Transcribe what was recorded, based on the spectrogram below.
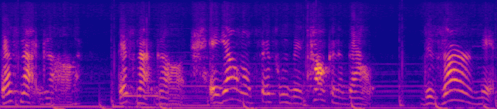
That's not God. That's not God. And y'all know since we've been talking about discernment,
